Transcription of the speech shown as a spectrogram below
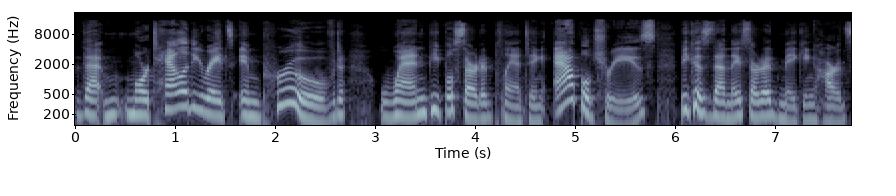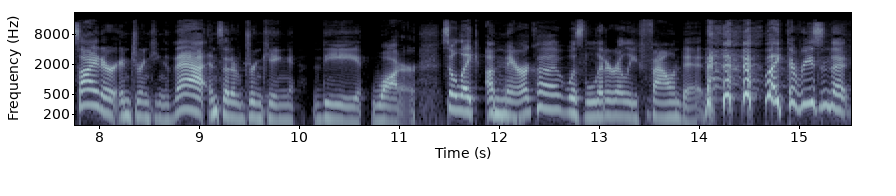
that mortality rates improved when people started planting apple trees because then they started making hard cider and drinking that instead of drinking the water. So like America was literally founded. like the reason that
